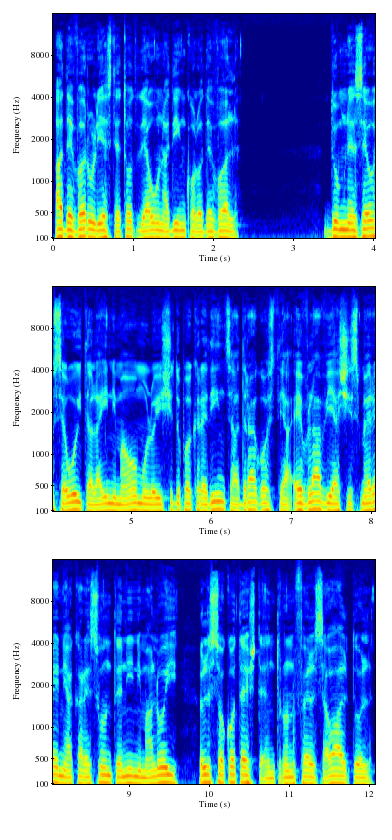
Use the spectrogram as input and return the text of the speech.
Adevărul este totdeauna dincolo de văl. Dumnezeu se uită la inima omului și după credința, dragostea, evlavia și smerenia care sunt în inima lui, îl socotește într-un fel sau altul.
